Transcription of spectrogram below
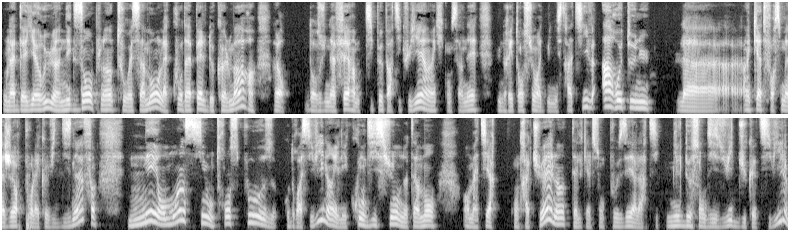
On a d'ailleurs eu un exemple hein, tout récemment, la Cour d'appel de Colmar. Dans une affaire un petit peu particulière hein, qui concernait une rétention administrative, a retenu un cas de force majeure pour la Covid-19. Néanmoins, si on transpose au droit civil hein, et les conditions notamment en matière contractuelle, telles qu'elles sont posées à l'article 1218 du Code civil,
